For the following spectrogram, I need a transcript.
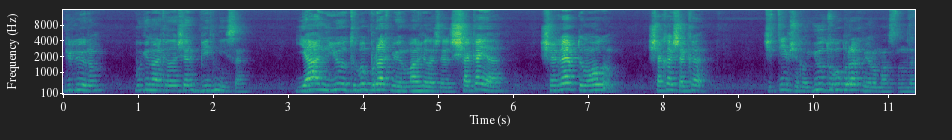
Gülüyorum. Bugün arkadaşlar 1 Nisan. Yani YouTube'u bırakmıyorum arkadaşlar. Şaka ya. Şaka yaptım oğlum. Şaka şaka. Ciddi bir şaka. YouTube'u bırakmıyorum aslında.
